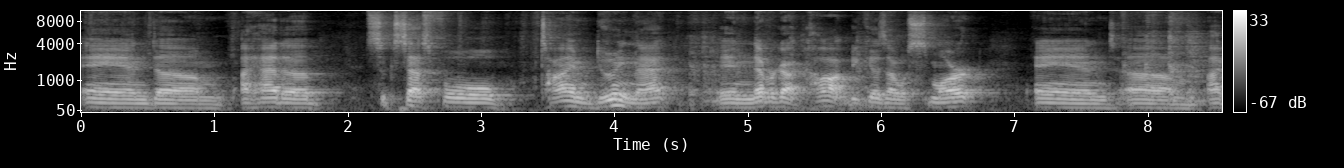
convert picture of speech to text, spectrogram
and um, I had a successful time doing that and never got caught because I was smart and um, I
